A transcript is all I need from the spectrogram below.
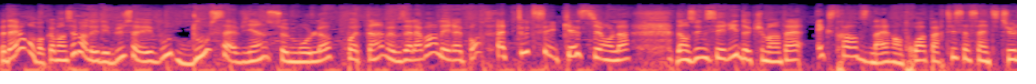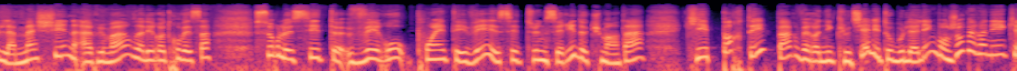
D'ailleurs, on va commencer par le début. Savez-vous d'où ça vient ce mot-là, potin? Mais vous allez avoir les réponses à toutes ces questions-là dans une série documentaire extraordinaire en trois parties. Ça s'intitule La machine à rumeurs. Vous allez retrouver ça sur le site vero.tv. C'est une série documentaire qui est portée par Véronique Cloutier. Elle est au bout de la ligne. Bonjour Véronique.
